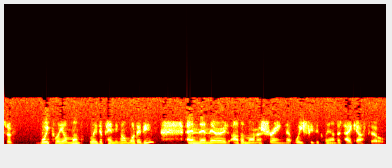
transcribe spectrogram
sort of weekly or monthly, depending on what it is. And then there is other monitoring that we physically undertake ourselves.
